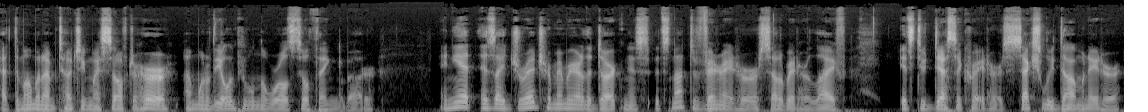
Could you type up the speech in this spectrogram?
At the moment I'm touching myself to her, I'm one of the only people in the world still thinking about her. And yet, as I dredge her memory out of the darkness, it's not to venerate her or celebrate her life, it's to desecrate her, sexually dominate her,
